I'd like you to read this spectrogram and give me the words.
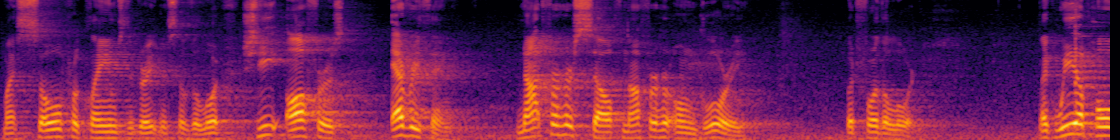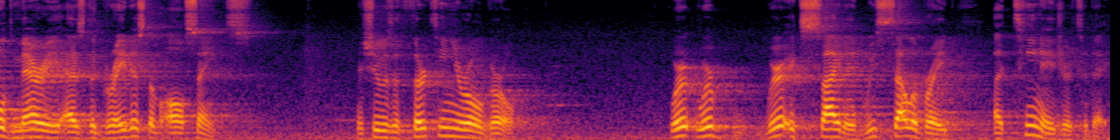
My soul proclaims the greatness of the Lord. She offers everything, not for herself, not for her own glory, but for the Lord. Like we uphold Mary as the greatest of all saints. And she was a 13 year old girl. We're, we're, we're excited. We celebrate a teenager today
